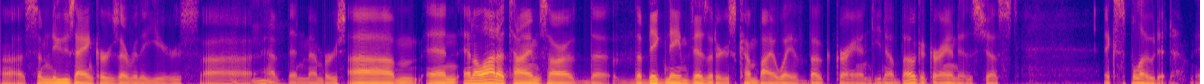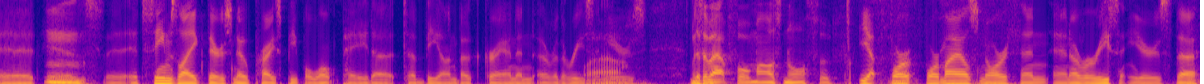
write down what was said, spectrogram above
uh, some news anchors over the years uh, have been members, um, and and a lot of times our the the big name visitors come by way of Boca Grande. You know, Boca Grande is just exploded. It is. It seems like there's no price people won't pay to to be on Boca Grande, and over the recent Wow. years. It's about four miles north of. Yep, four four miles north, and, and over recent years, the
